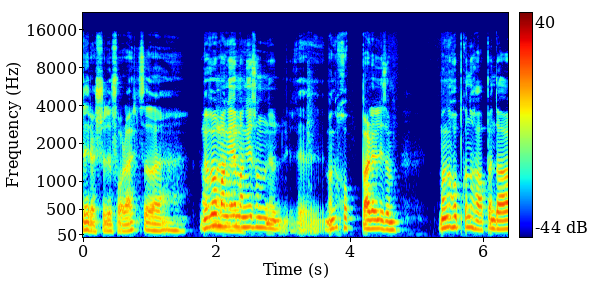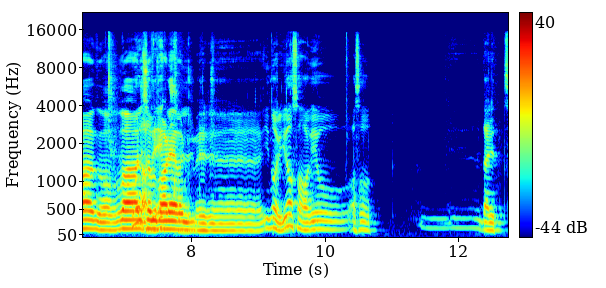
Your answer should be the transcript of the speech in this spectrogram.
det rushet du får der. Så det, men hvor mange, mange, sånn, mange hopp er det liksom mange hopp kan du ha på en dag, og hva Ja, liksom, var det vel kommer, eh, I Norge da, så har vi jo altså, Det er litt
